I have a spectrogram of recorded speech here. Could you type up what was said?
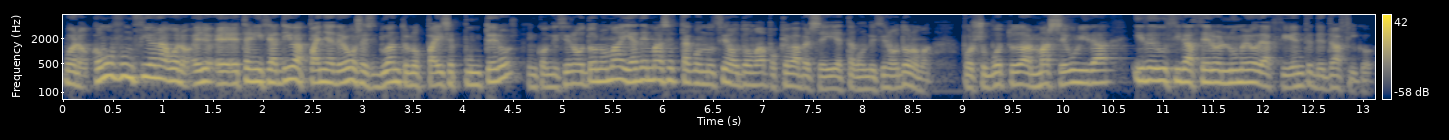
Bueno, ¿cómo funciona? Bueno, eh, esta iniciativa, España, de luego, se sitúa entre unos países punteros en condición autónoma y además esta conducción autónoma, pues ¿qué va a perseguir esta condición autónoma? Por supuesto, dar más seguridad y reducir a cero el número de accidentes de tráfico,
